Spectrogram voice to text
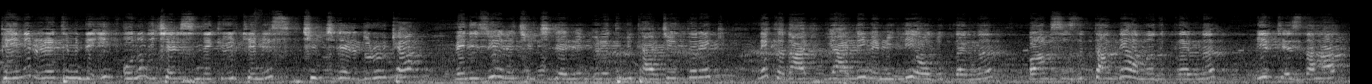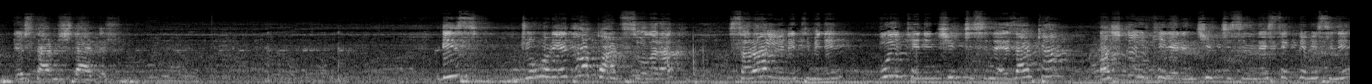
peynir üretiminde ilk onun içerisindeki ülkemiz çiftçileri dururken Venezuela çiftçilerinin üretimi tercih edilerek ne kadar yerli ve milli olduklarını, bağımsızlıktan ne anladıklarını bir kez daha göstermişlerdir. Biz Cumhuriyet Halk Partisi olarak saray yönetiminin bu ülkenin çiftçisini ezerken başka ülkelerin çiftçisini desteklemesinin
